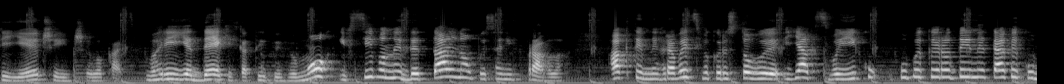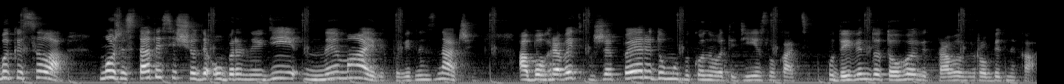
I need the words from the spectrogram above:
тієї чи іншої локації. В грі є декілька типів вимог, і всі вони детально описані в правилах. Активний гравець використовує як свої кубики родини, так і кубики села. Може статися, що для обраної дії немає відповідних значень, або гравець вже передумав виконувати дії з локації, куди він до того відправив робітника.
